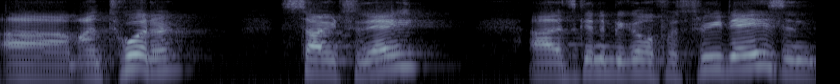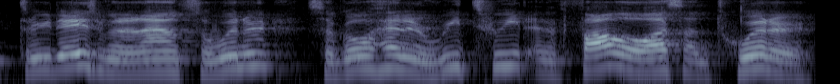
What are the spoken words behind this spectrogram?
um, on Twitter starting today. Uh, it's going to be going for three days. In three days, we're going to announce the winner. So go ahead and retweet and follow us on Twitter.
